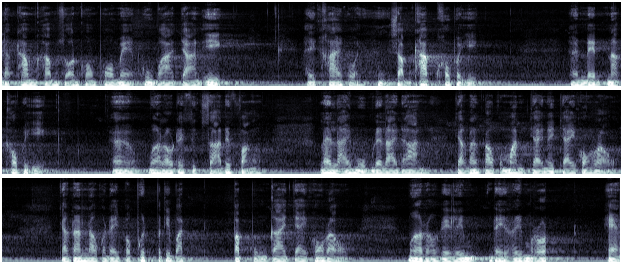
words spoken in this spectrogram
หลักธรรมคำสอนของพ่อแม่ครูบาอาจารย์อีก ให้คล้ายกับว่าสำทับเข้าไปอีก เน้นหนักเข้าไปอีกเอเมื่อเราได้ศึกษาได้ฟังหลาย ๆ มุมหลาย ๆ ด้าน จากนั้นเราก็มั่นใจในใจของเรา จากนั้นเราก็ได้ประพฤติปฏิบัติ ปรับปรุงกายใจของเรา มื่อเราได้ริมได้ริมรสแห่ง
